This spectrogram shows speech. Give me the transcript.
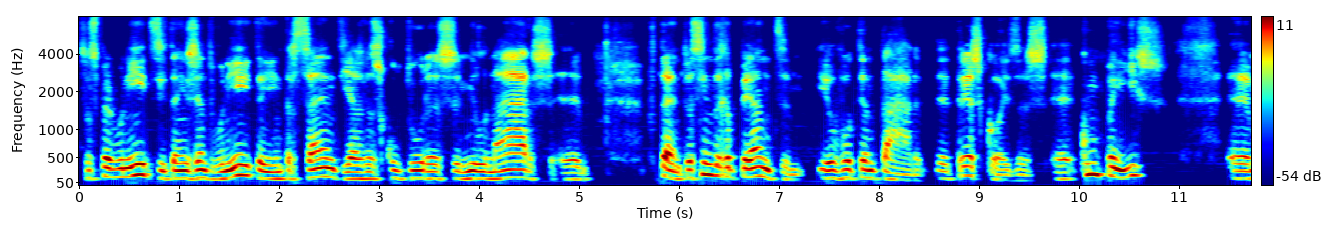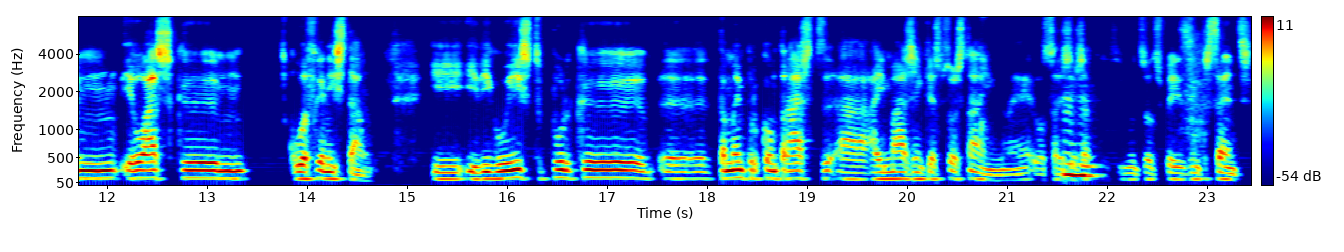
são super bonitos e têm gente bonita e interessante e às vezes culturas milenares. Portanto, assim de repente, eu vou tentar três coisas. Como país, um, eu acho que hum, o Afeganistão, e, e, digo isto porque uh, também por contraste à, à, imagem que as pessoas têm, não é? Ou seja, uhum. já conheci muitos outros países interessantes,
